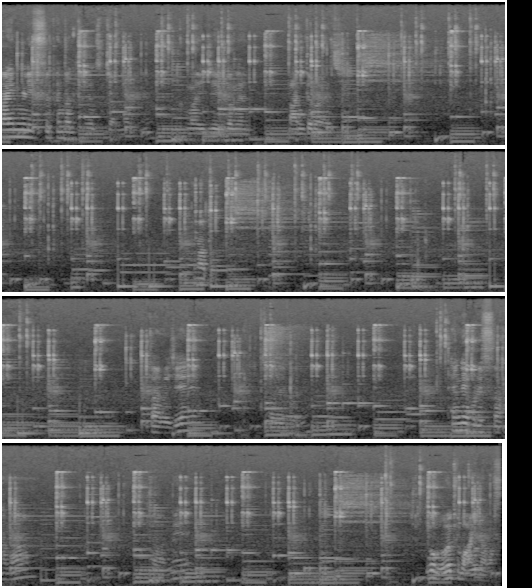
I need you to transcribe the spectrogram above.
타임리스 펜던트는 진짜 안 나오네. 그만 이제 이거는 만들어야지. 이거 왜 이렇게 많이 남았어?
